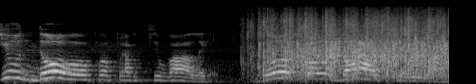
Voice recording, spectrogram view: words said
Чудово попрацювали. До побачення!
